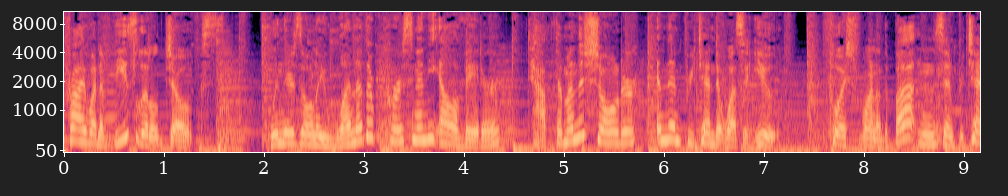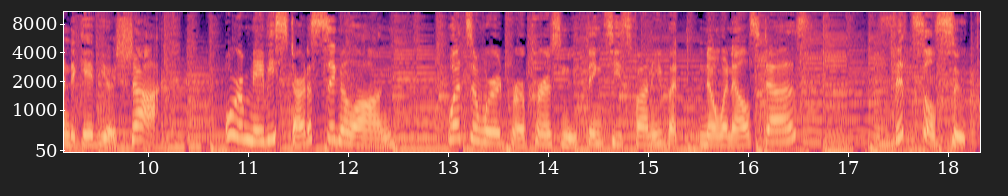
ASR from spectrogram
try one of these little jokes. When there's only one other person in the elevator, tap them on the shoulder and then pretend it wasn't you. Push one of the buttons and pretend it gave you a shock. Or maybe start a sing along. What's a word for a person who thinks he's funny but no one else does? Witzelsucht.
